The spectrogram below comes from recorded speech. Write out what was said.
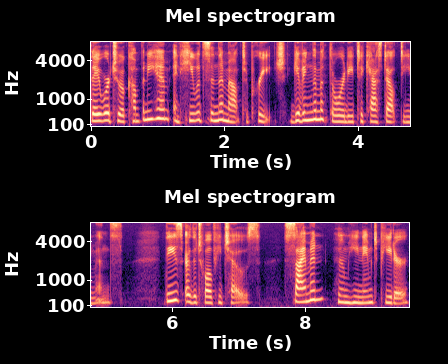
They were to accompany him, and he would send them out to preach, giving them authority to cast out demons. These are the twelve he chose Simon, whom he named Peter,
